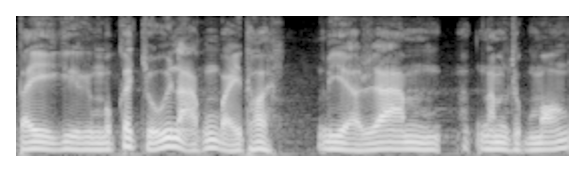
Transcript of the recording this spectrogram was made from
Tại vì một cái chuỗi nào cũng vậy thôi. Bây giờ ra 50 món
